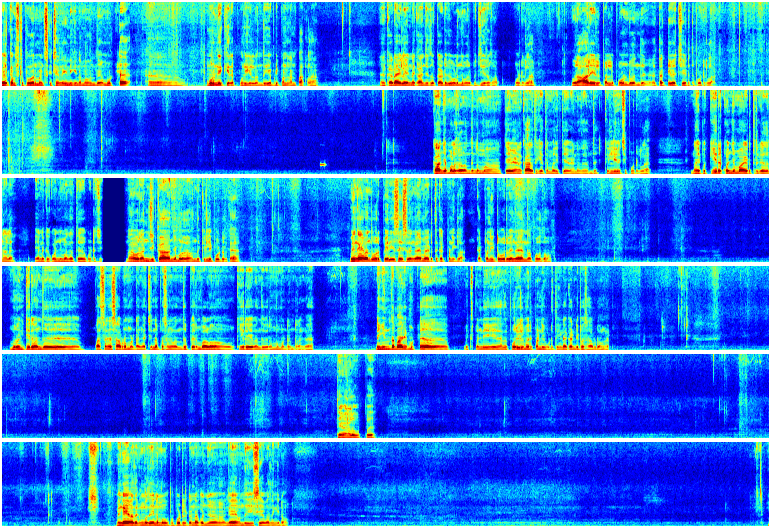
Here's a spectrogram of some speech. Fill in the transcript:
Welcomes to பவர்மெண்ட்ஸ் kitchen இன்றைக்கி நம்ம வந்து முட்டை முருங்கைக்கீரை பொரியல் வந்து எப்படி பண்ணலான்னு பார்க்கலாம். கடாயில் என்ன காஞ்சதோ கடுகு உளுந்து மறுப்பு ஜீரகம் போட்டுக்கலாம். ஒரு ஆறு ஏழு பல் பூண்டு வந்து தட்டி வச்சு எடுத்து போட்டுக்கலாம். காஞ்ச மிளகா வந்து நம்ம தேவையான காரத்துக்கு ஏற்ற மாதிரி தேவையானதை வந்து கிள்ளி வச்சு போட்டுக்கலாம். நான் இப்போ கீரை கொஞ்சமாக எடுத்துருக்கிறதுனால எனக்கு கொஞ்சமாக தான் தேவைப்பட்டுச்சு. நான் ஒரு அஞ்சு காஞ்ச மிளகா வந்து கிள்ளி போட்டிருக்கேன். வெங்காயம் வந்து ஒரு பெரிய சைஸ் வெங்காயமாக எடுத்து கட் பண்ணிக்கலாம். கட் பண்ணிவிட்டு ஒரு வெங்காயம் இருந்தால் போதும். முருங்கீரை வந்து பசங்க சாப்பிட மாட்டாங்க. சின்ன பசங்க வந்து பெரும்பாலும் கீரையை வந்து விரும்ப மாட்டேன்றாங்க. நீங்கள் இந்த மாதிரி முட்டை மிக்ஸ் பண்ணி அந்த பொரியல் மாதிரி பண்ணி கொடுத்தீங்கன்னா கண்டிப்பாக சாப்பிடுவாங்க. தேவையான அளவு உப்பு. வெங்காயம் வதக்கும் போதே நம்ம உப்பு போட்டுக்கிட்டோம்னா கொஞ்சம் வெங்காயம் வந்து ஈஸியாக வதங்கிடும்.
